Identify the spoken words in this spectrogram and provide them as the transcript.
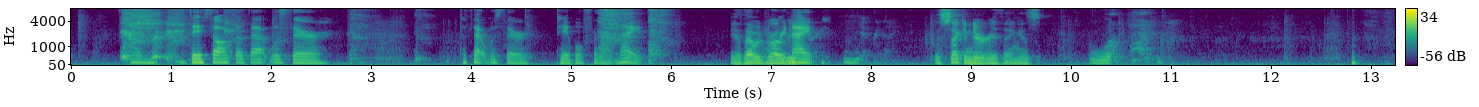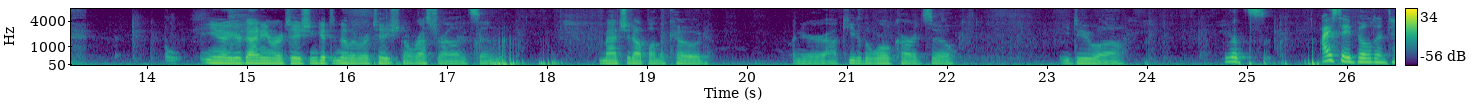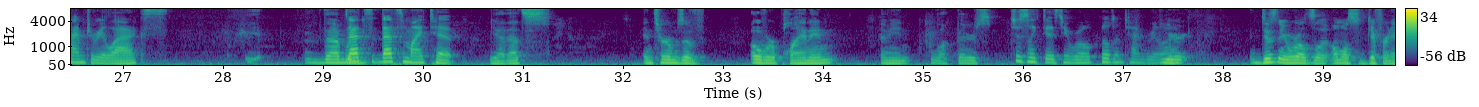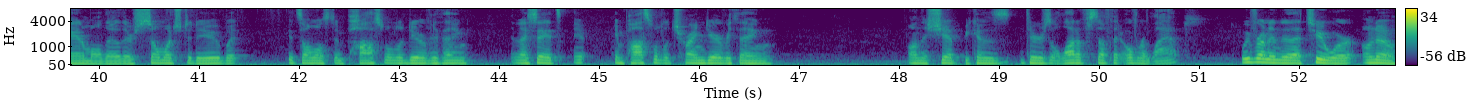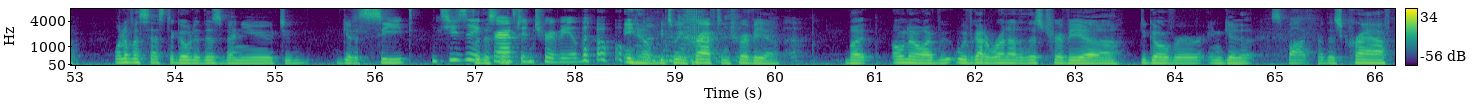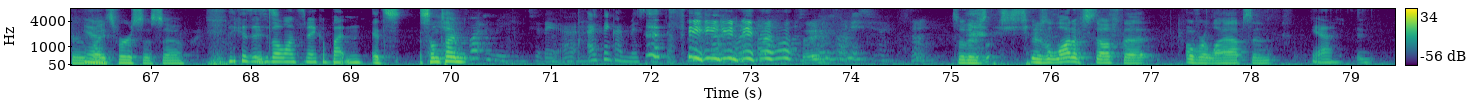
and they thought that that was their that that was their table for that night. yeah that would probably Every be night. Mm-hmm. the secondary thing is wh- you know your dining rotation get to know the rotational restaurants and match it up on the code on your uh, key to the world card so you do uh that's I say build in time to relax. that would, That's that's my tip. yeah that's in terms of over planning i mean look there's Just like Disney World, build in time to relax. Disney World's like almost a different animal, though. There's so much to do, but it's almost impossible to do everything. And I say it's impossible to try and do everything on the ship because there's a lot of stuff that overlaps. We've run into that too, where oh no, one of us has to go to this venue to get a seat, It's usually for this craft and trivia though. you know, between craft and trivia. But oh no, I've, we've got to run out of this trivia to go over and get a spot for this craft, or Yeah. vice versa. So because It's- Isabel wants to make a button. it's sometimes button making today. I, I think I missed it though. See, you knew. So there's there's a lot of stuff that overlaps, and Yeah.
